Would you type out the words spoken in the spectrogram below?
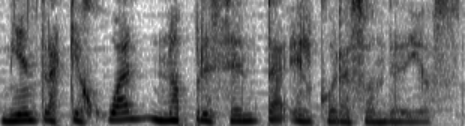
mientras que Juan nos presenta el corazón de Dios.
